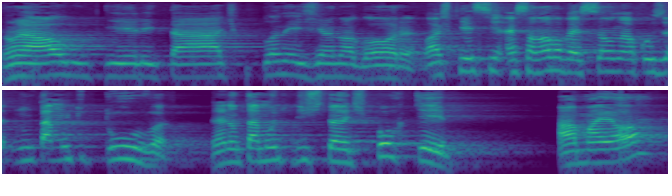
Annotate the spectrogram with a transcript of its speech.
não é algo que ele está tipo, planejando agora. Eu acho que esse, essa nova versão não é uma coisa, não está muito turva, né? não está muito distante. Por quê? A maior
